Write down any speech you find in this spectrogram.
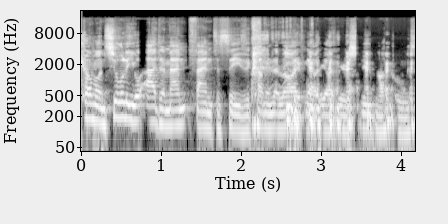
Come on, surely your Adam Ant fantasies are coming alive now. The idea of shoe buckles.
